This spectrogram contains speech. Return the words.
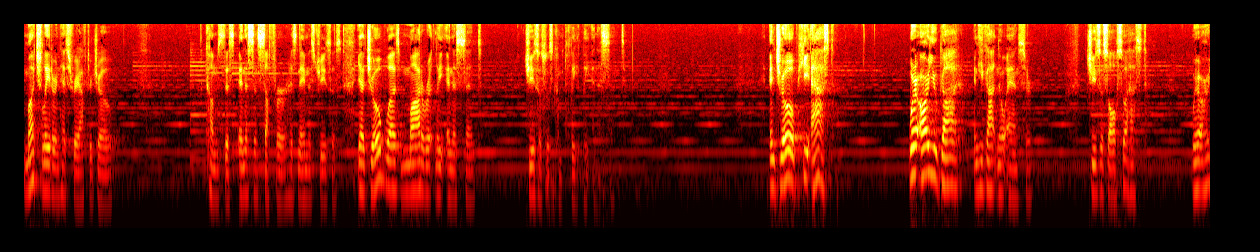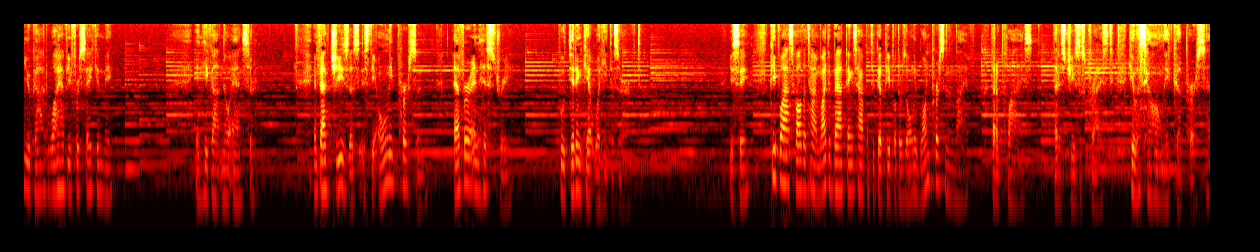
much later in history after Job, comes this innocent sufferer. His name is Jesus. Yeah, Job was moderately innocent. Jesus was completely innocent. In Job, he asked, Where are you, God? And he got no answer. Jesus also asked, Where are you, God? Why have you forsaken me? And he got no answer. In fact, Jesus is the only person ever in history who didn't get what he deserved. You see, people ask all the time, why do bad things happen to good people? There's only one person in life that applies. That is Jesus Christ. He was the only good person.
